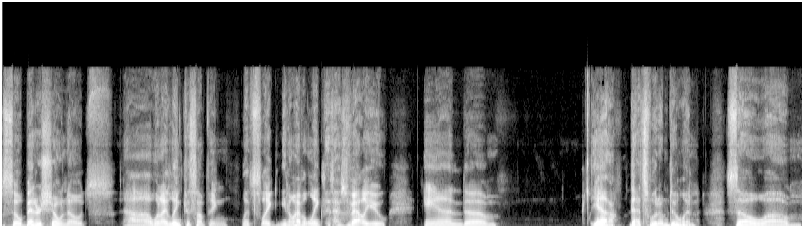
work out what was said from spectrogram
So better show notes. Uh, when I link to something, let's like, you know, have a link that has value. And um, yeah, that's what I'm doing. So um,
